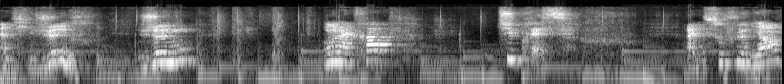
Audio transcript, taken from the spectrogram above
Allez, genou. Genou. On attrape. Tu presses. Allez, souffle bien.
